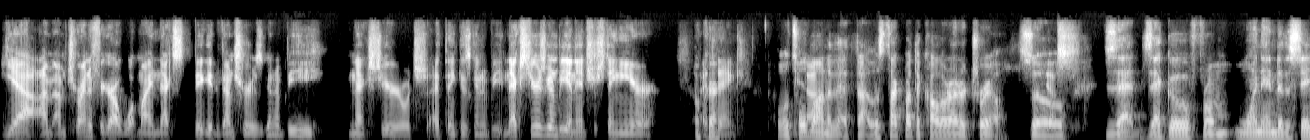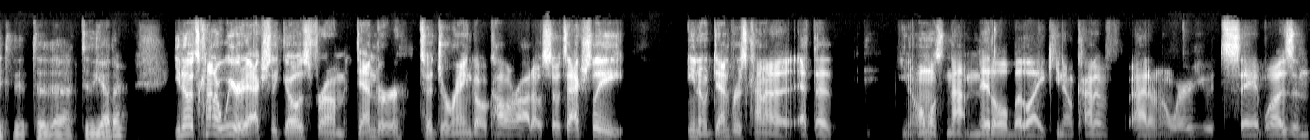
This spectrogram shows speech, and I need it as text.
yeah, I'm I'm trying to figure out what my next big adventure is going to be next year, which I think is going to be next year is going to be an interesting year, I Okay. think. Well, let's hold Yeah. on to that thought. Let's talk about the Colorado Trail. So Yes. Does that does that go from one end of the state to the to the to the other? You know, it's kind of weird. It actually goes from Denver to Durango, Colorado. So it's actually, you know, Denver's kind of at the, you know, almost not middle, but like, you know, kind of, I don't know where you would say it was. And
